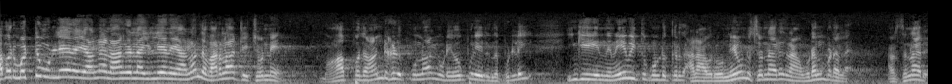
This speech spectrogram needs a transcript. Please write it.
அவர் மட்டும் உள்ளே நையானா நாங்கள்லாம் இல்லே நையானா அந்த வரலாற்றை சொன்னேன். நாற்பது ஆண்டுகளுக்கு முன்னால் என்னுடைய வகுப்பில் இருந்த பிள்ளை இங்கே என்னை நியமித்துக் கொண்டிருக்கிறது. ஆனால் அவர் ஒன்றே ஒன்று சொன்னார் நான் உடன்படலை. அவர் சொன்னார்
